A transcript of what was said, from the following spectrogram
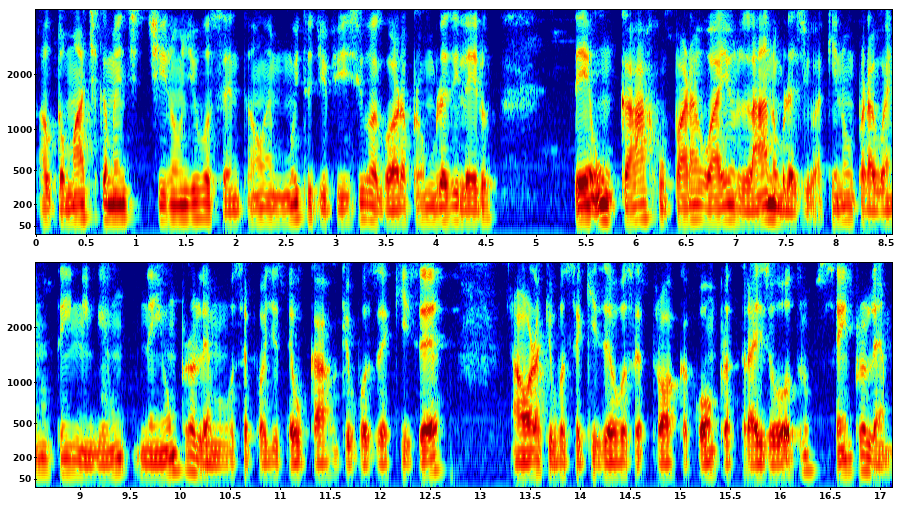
Automaticamente tiram de você. Então é muito difícil agora para um brasileiro ter um carro paraguaio lá no Brasil. Aqui no Paraguai não tem ninguém, nenhum problema. Você pode ter o carro que você quiser. A hora que você quiser, você troca, compra, traz outro, sem problema.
